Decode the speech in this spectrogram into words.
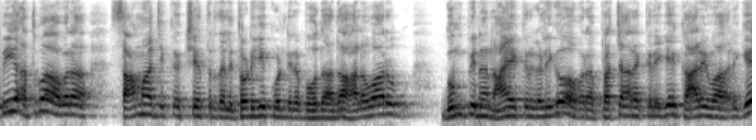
ಪಿ ಅಥವಾ ಅವರ ಸಾಮಾಜಿಕ ಕ್ಷೇತ್ರದಲ್ಲಿ ತೊಡಗಿಕೊಂಡಿರಬಹುದಾದ ಹಲವಾರು ಗುಂಪಿನ ನಾಯಕರುಗಳಿಗೂ, ಅವರ ಪ್ರಚಾರಕರಿಗೆ, ಕಾರ್ಯವಾಹರಿಗೆ,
